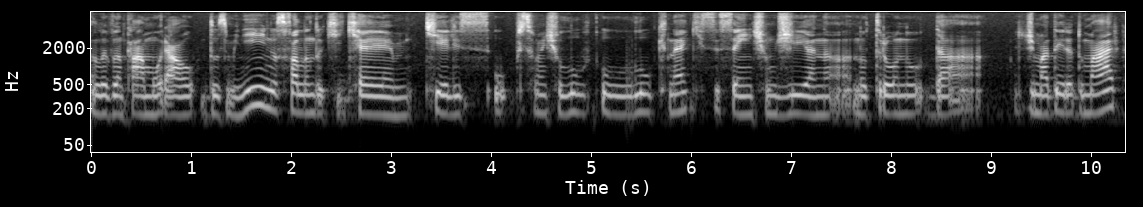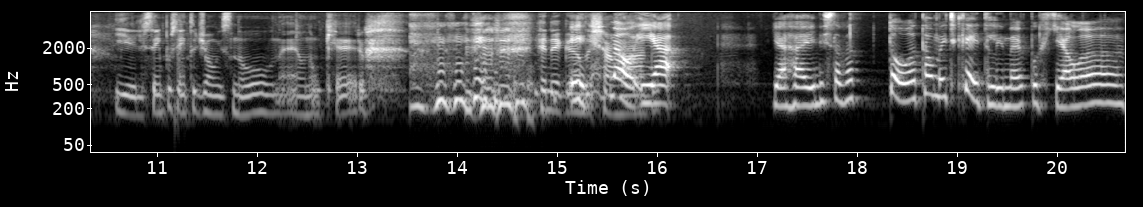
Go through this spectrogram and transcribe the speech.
levantar a moral dos meninos, falando que quer que eles, principalmente o, Lu, o Luke, né, que se sente um dia na- no trono da de madeira do mar e ele 100% Jon Snow, né? Eu não quero. Renegando o chamado. não, e a, e a Rainha estava totalmente Caitlyn, né? Porque ela.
